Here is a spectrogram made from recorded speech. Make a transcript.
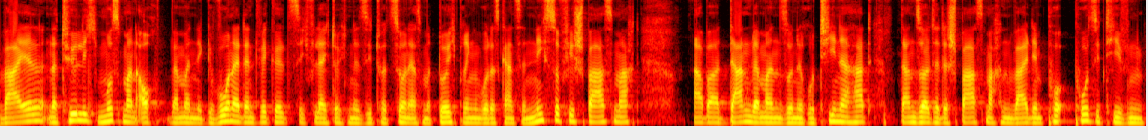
weil natürlich muss man auch, wenn man eine Gewohnheit entwickelt, sich vielleicht durch eine Situation erstmal durchbringen, wo das Ganze nicht so viel Spaß macht. Aber dann, wenn man so eine Routine hat, dann sollte das Spaß machen, weil den po positiven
